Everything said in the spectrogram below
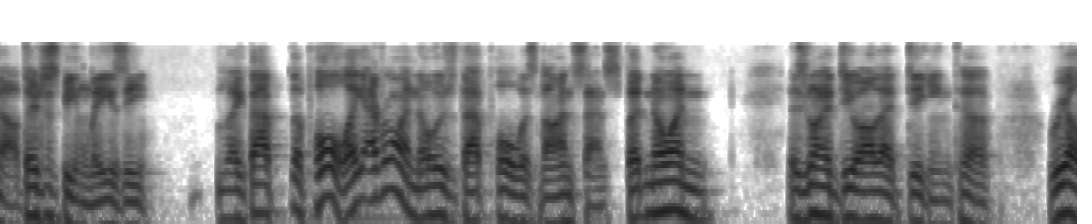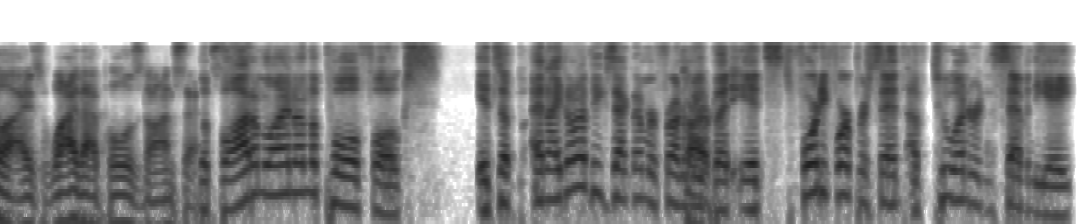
No, they're just being lazy. Like that, the poll, like everyone knows that poll was nonsense, but no one is going to do all that digging to realize why that poll is nonsense. The bottom line on the poll, folks, it's a, and I don't have the exact number in front of Garbage. me, but it's 44% of 278.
